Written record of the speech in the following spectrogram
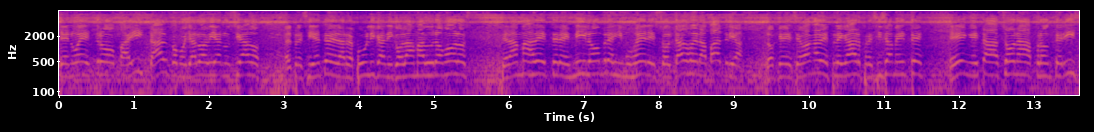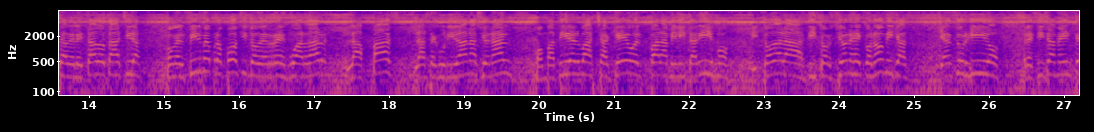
de nuestro país, tal como ya lo había anunciado el presidente de la República, Nicolás Maduro Moros. Serán más de 3.000 hombres y mujeres, soldados de la patria, los que se van a desplegar precisamente en esta zona fronteriza del estado Táchira con el firme propósito de resguardar la paz, la seguridad nacional, combatir el bachaqueo, el paramilitarismo y todas las distorsiones económicas que han surgido precisamente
